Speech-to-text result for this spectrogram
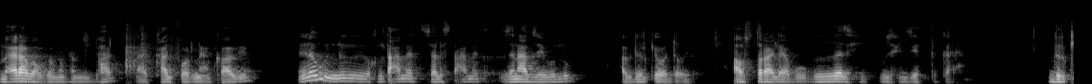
ምዕራባዊ ገመገም ዝበሃል ናብ ካሊፎርኒያን ከባቢኡ ንነው ንክልተ ዓመት ሰለስተ ዓመት ዝናብ ዘይብሉ ኣብ ድርቂ ይወድቕ እዩ። ኣውስትራልያ ብበዝሒ ብዙሕ ግዜ ትጥቃዕ ድርቂ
